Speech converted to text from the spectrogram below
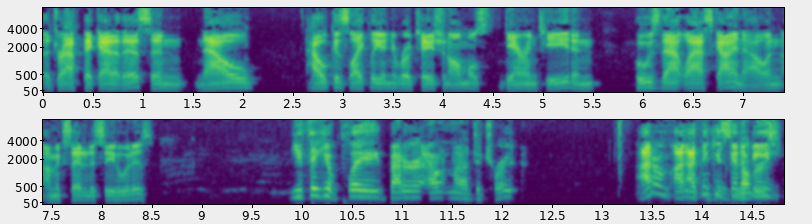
a, a draft pick out of this, and now Houck is likely in your rotation, almost guaranteed. And who's that last guy now? And I'm excited to see who it is. You think he'll play better out in uh, Detroit? I don't. I, I think he's going to be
